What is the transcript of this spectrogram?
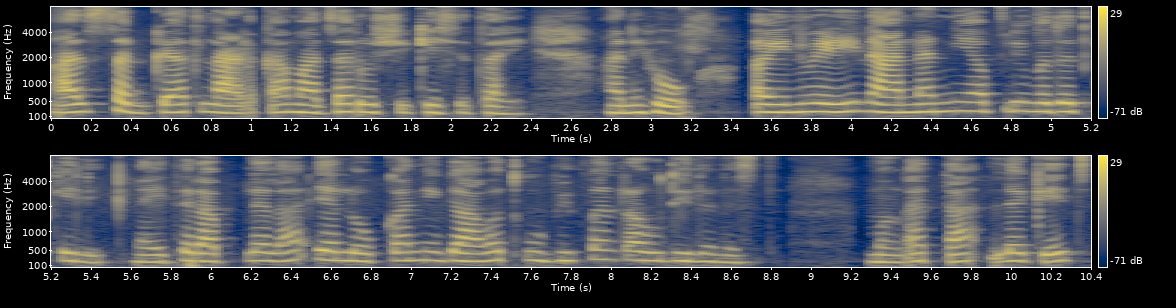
आज सगळ्यात लाडका माझा ऋषिकेशच आहे. आणि हो ऐनवेळी नानांनी आपली मदत केली. नाहीतर आपल्याला या लोकांनी गावात उभी पण राहू दिलं नसतं. मग आता लगेच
